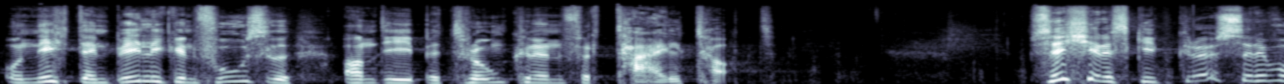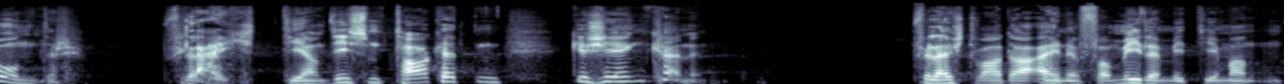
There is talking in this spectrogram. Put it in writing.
und nicht den billigen Fusel an die Betrunkenen verteilt hat. Sicher, es gibt größere Wunder, vielleicht, die an diesem Tag hätten geschehen können. Vielleicht war da eine Familie mit jemandem,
